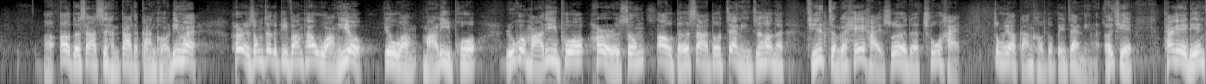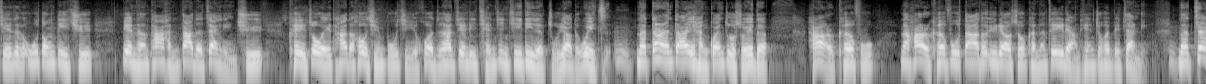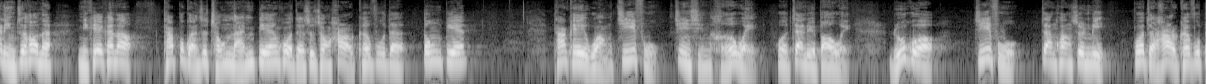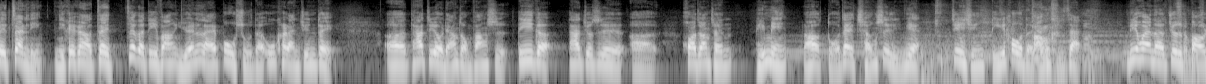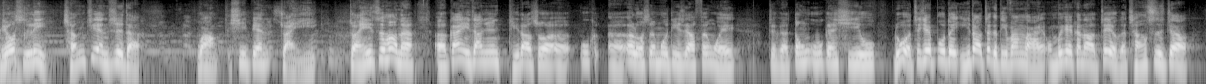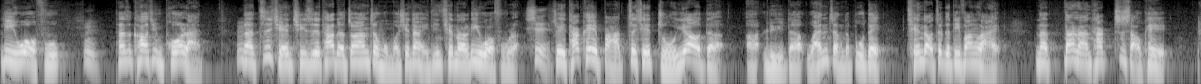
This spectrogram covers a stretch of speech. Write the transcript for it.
啊，奥德萨是很大的港口。另外，赫尔松这个地方，它往右又往马利坡。如果马利坡、赫尔松、奥德萨都占领之后呢，其实整个黑海所有的出海重要港口都被占领了，而且它可以连接这个乌东地区，变成它很大的占领区，可以作为它的后勤补给或者它建立前进基地的主要的位置。嗯，那当然大家也很关注所谓的哈尔科夫。那哈尔科夫大家都预料说，可能这一两天就会被占领。那占领之后呢？你可以看到，它不管是从南边，或者是从哈尔科夫的东边，它可以往基辅进行合围或战略包围。如果基辅战况顺利，或者哈尔科夫被占领，你可以看到，在这个地方原来部署的乌克兰军队，呃，它只有两种方式：第一个，它就是呃化妆成平民，然后躲在城市里面进行敌后的游击战。另外呢，就是保留实力，成建制的往西边转移。转移之后呢，呃，刚才于将军提到说，呃，乌克呃俄罗斯的目的是要分为这个东乌跟西乌。如果这些部队移到这个地方来，我们可以看到这有个城市叫利沃夫，嗯，它是靠近波兰。那之前其实它的中央政府某些地方已经迁到利沃夫了，是，所以它可以把这些主要的呃旅的完整的部队迁到这个地方来。那当然，它至少可以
